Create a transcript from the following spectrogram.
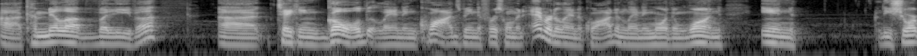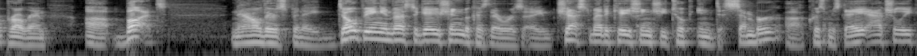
uh, Kamila Valieva, uh, taking gold, landing quads, being the first woman ever to land a quad and landing more than one in the short program. Uh, but now there's been a doping investigation because there was a chest medication she took in December, uh, Christmas Day actually,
